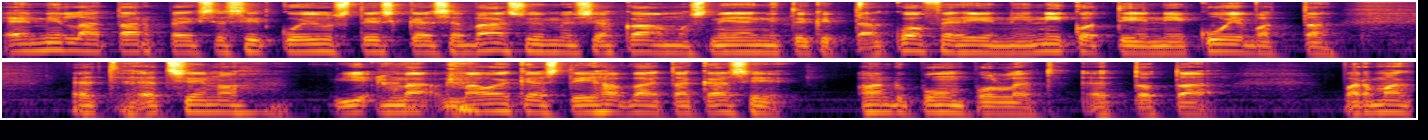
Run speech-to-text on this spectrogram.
Ei millään tarpeeksi. Ja sitten kun just iskee se väsymys ja kaamos, niin jengi tykittää kofeiiniä, nikotiiniä, kuivattaa – Et, et siinä on, mä, mä oikeasti ihan väitän käsi Andu Pumpulle, että et tota, varmaan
